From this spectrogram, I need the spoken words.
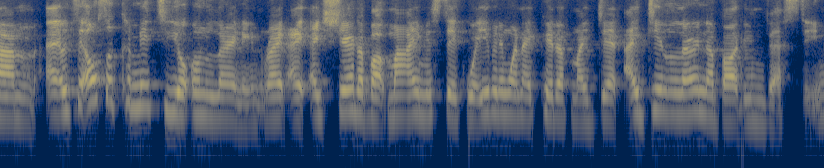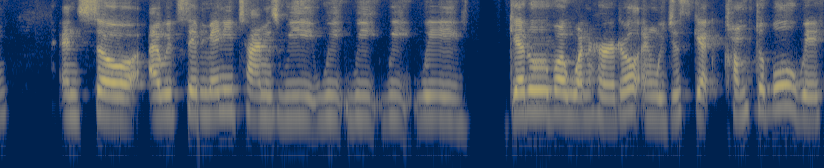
um, i would say also commit to your own learning right? I, I, shared about my mistake where even when i paid off my debt i didn't learn about investing. And so i would say many times we we we we, we get over one hurdle and we just get comfortable with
